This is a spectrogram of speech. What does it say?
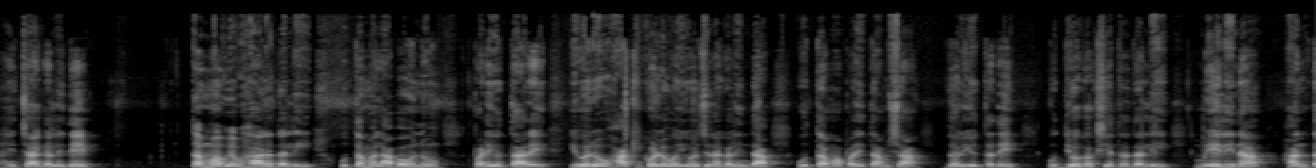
ಹೆಚ್ಚಾಗಲಿದೆ. ತಮ್ಮ ವ್ಯವಹಾರದಲ್ಲಿ ಉತ್ತಮ ಲಾಭವನ್ನು ಪಡೆಯುತ್ತಾರೆ. ಇವರು ಹಾಕಿಕೊಳ್ಳುವ ಯೋಜನೆಗಳಿಂದ ಉತ್ತಮ ಫಲಿತಾಂಶ ದೊರೆಯುತ್ತದೆ. ಉದ್ಯೋಗ ಕ್ಷೇತ್ರದಲ್ಲಿ ಮೇಲಿನ ಹಂತ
